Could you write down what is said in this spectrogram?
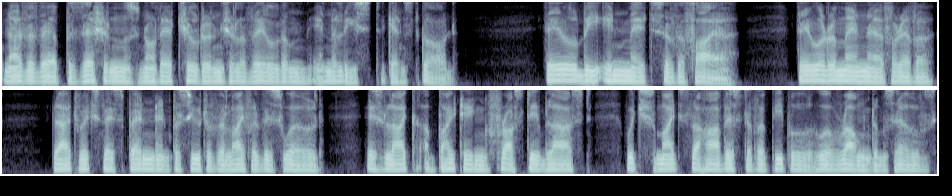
neither their possessions nor their children shall avail them in the least against God. They will be inmates of the fire. They will remain there forever. That which they spend in pursuit of the life of this world is like a biting, frosty blast which smites the harvest of a people who have wronged themselves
